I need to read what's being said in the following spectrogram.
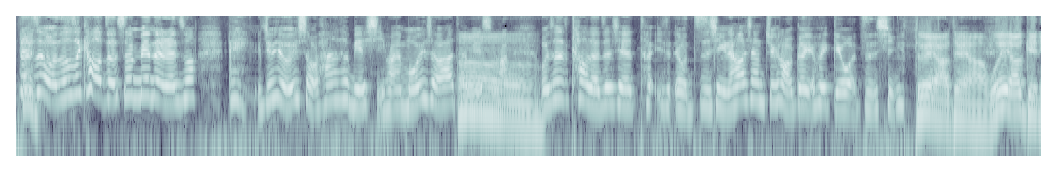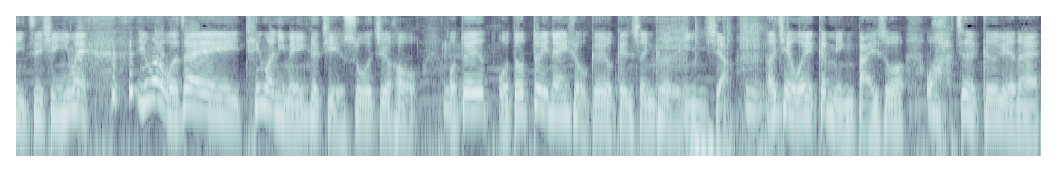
但是我都是靠着身边的人说。哎，我觉得有一首他特别喜欢，某一首他特别喜欢，我是靠着这些特有自信，然后像君豪哥也会给我自信。对啊，对啊，我也要给你自信，因为 因为我在听完你每一个解说之后，我对我都对那一首歌有更深刻的印象，而且我也更明白说，哇，这个歌原来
